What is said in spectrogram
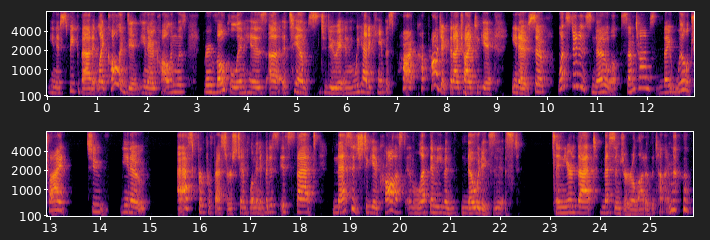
you know, speak about it like Colin did. You know, Colin was very vocal in his uh, attempts to do it. And we had a campus pro- project that I tried to get, you know, so once students know, sometimes they will try to, you know, ask for professors to implement it, but it's it's that message to get across and let them even know it exists. And you're that messenger a lot of the time.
